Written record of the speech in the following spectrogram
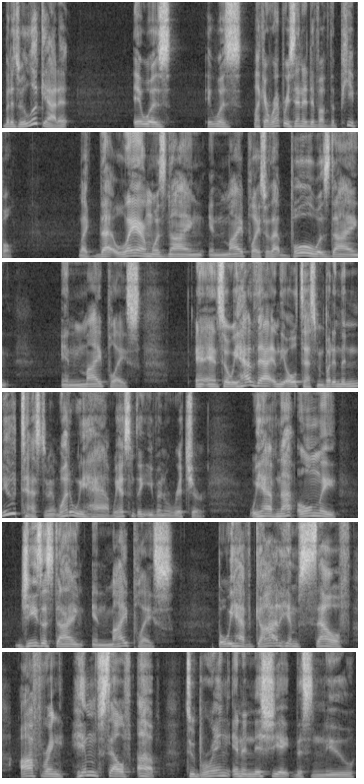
But as we look at it, it was it was like a representative of the people. Like that lamb was dying in my place, or that bull was dying in my place. And, and, so we have that in the Old Testament, but in the New Testament, what do we have? We have something even richer. We have not only Jesus dying in my place, but we have God Himself offering Himself up to bring and initiate this new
